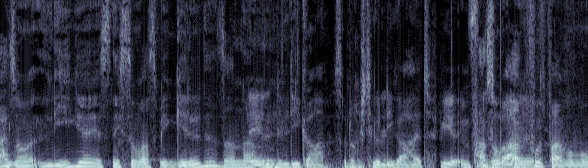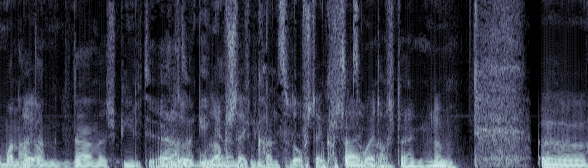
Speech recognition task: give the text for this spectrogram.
Also Liga ist nicht sowas wie Gilde, sondern. Nee, eine Liga, so eine richtige Liga halt, wie im Fußball. Also Fußball, wo, wo man halt ja, dann miteinander spielt. Ja, also, also wo du absteigen kannst oder aufsteigen kannst und so weiter. Aufsteigen, ja. Mhm. Äh,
